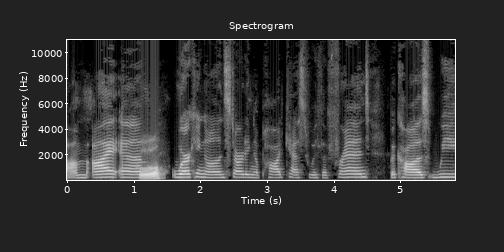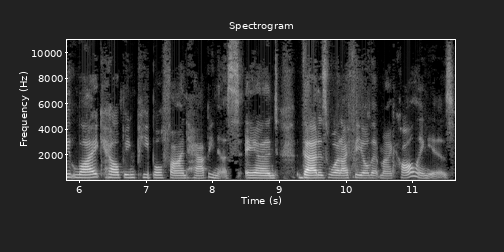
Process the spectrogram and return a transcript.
Um, I am Cool. working on starting a podcast with a friend because we like helping people find happiness, and that is what I feel that my calling is.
